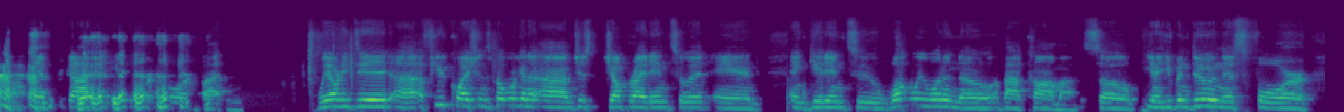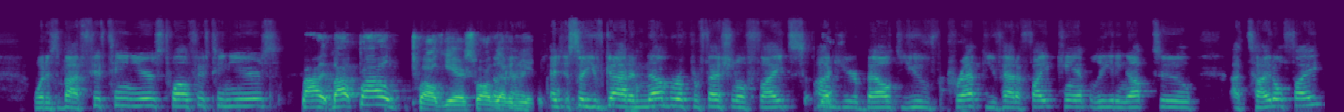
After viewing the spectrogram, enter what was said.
and forgot the record button. We already did uh, a few questions, but we're going to um, just jump right into it and and get into what we want to know about Kama. So, you know, you've been doing this for what is about 15 years, 12, 15 years. About, about, about 12 years, 12, 11 Okay. years. And so you've got a number of professional fights Yeah. under your belt. You've prepped. You've had a fight camp leading up to a title fight.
